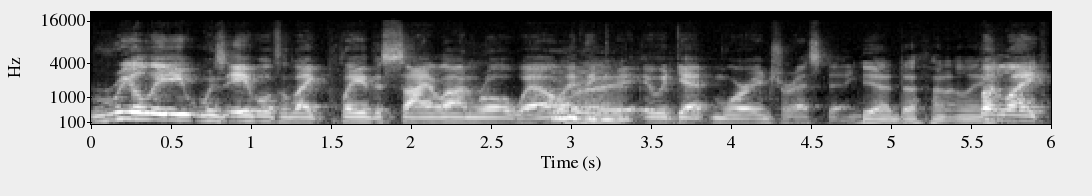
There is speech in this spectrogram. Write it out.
really was able to like play the Cylon role well. I think Right. it, it would get more interesting. Yeah, definitely. But like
